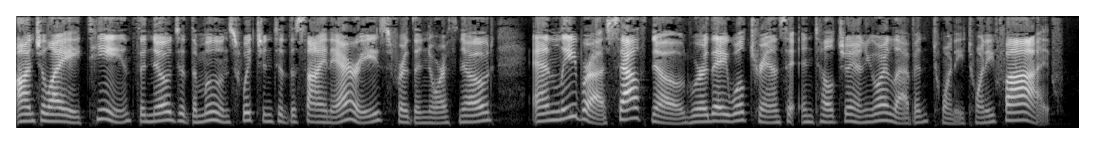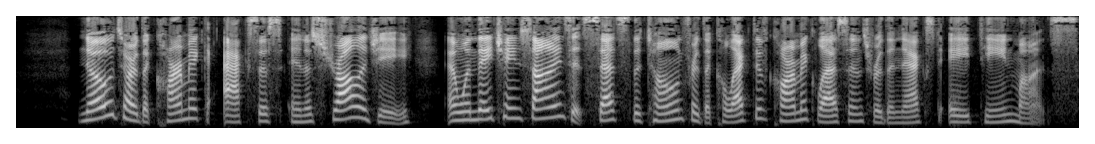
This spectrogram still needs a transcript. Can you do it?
On July 18th, the nodes of the moon switch into the sign Aries for the North Node and Libra, South Node, where they will transit until January 11, 2025. Nodes are the karmic axis in astrology, and when they change signs, it sets the tone for the collective karmic lessons for the next 18 months.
